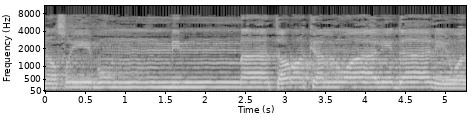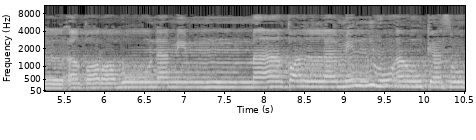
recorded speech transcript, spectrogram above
نصيب مما مما ترك الوالدان والأقربون مما قل منه أو كثر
